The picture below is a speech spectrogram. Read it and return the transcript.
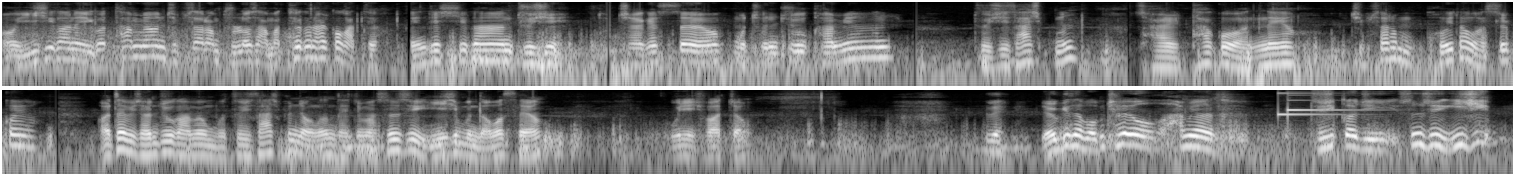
어, 이 시간에 이거 타면 집사람 불러서 아마 퇴근할 것 같아요. 현재 시간 2시. 도착했어요. 뭐 전주 가면 2시 40분? 잘 타고 왔네요. 집사람 거의 다 왔을 거예요. 어차피 전주 가면 뭐 2시 40분 정도는 되지만 순수익 20분 넘었어요. 운이 좋았죠? 근데 여기서 멈춰요 하면 2시까지 순수익 20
